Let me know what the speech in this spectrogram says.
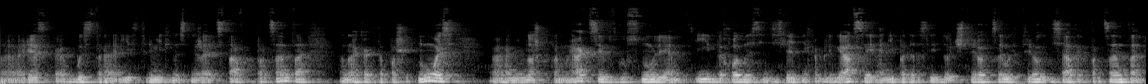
э, резко, быстро и стремительно снижать ставку процента, она как-то пошатнулась. Э, немножко там и акции взгуснули, и доходности десятилетних облигаций, они подросли до 4,3%.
